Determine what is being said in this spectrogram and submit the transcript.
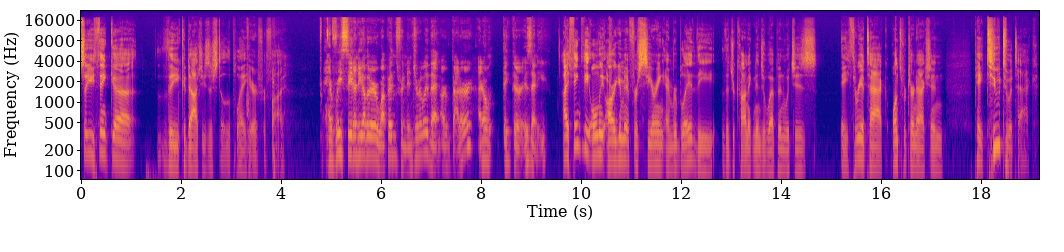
So you think uh, the Kodachis are still the play here for Fai? Have we seen any other weapons for ninja really that are better? I don't think there is any. I think the only argument for Searing Emberblade, the the draconic ninja weapon, which is a three attack, once per turn action, pay two to attack.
